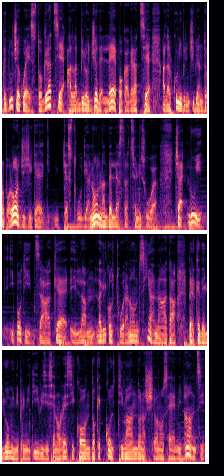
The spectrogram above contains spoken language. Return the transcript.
deduce questo, grazie alla biologia dell'epoca, grazie ad alcuni principi antropologici che, che studia, non a delle astrazioni sue. Cioè, lui ipotizza che l'agricoltura non sia nata perché degli uomini primitivi si siano resi conto che coltivando nascevano semi, anzi,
